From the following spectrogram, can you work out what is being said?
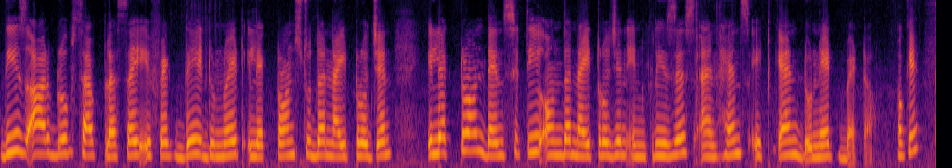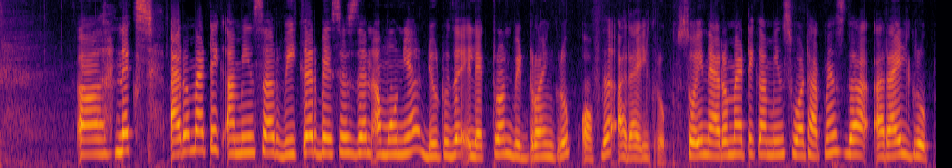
these R groups have plus I effect, they donate electrons to the nitrogen. Electron density on the nitrogen increases and hence it can donate better. Okay. Uh, next, aromatic amines are weaker bases than ammonia due to the electron withdrawing group of the aryl group. So, in aromatic amines what happens? The aryl group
